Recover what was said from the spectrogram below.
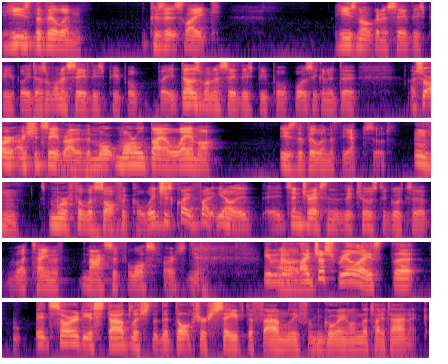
he's the villain because it's like he's not going to save these people. He doesn't want to save these people, but he does want to save these people. What's he going to do? Or I should say rather, the mor- moral dilemma is the villain of the episode. hmm It's more philosophical, which is quite fun. You know, it, it's interesting that they chose to go to a time of massive philosophers. Yeah. Even though I Um, just realized that it's already established that the Doctor saved the family from going on the Titanic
